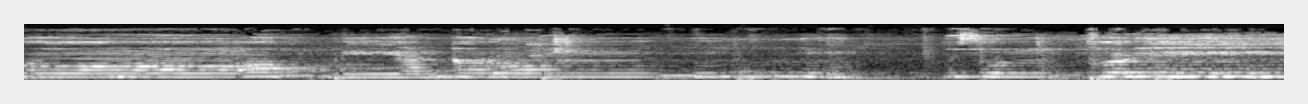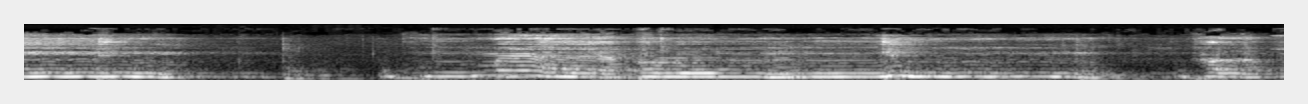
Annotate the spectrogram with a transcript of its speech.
มองเปลี่ยนอารมณ์สุนทรีคุณแม่ตะลุมถ้ไป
